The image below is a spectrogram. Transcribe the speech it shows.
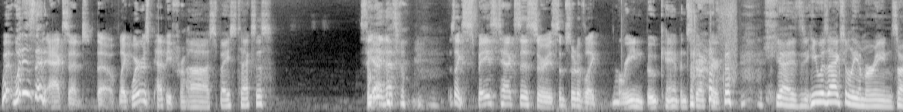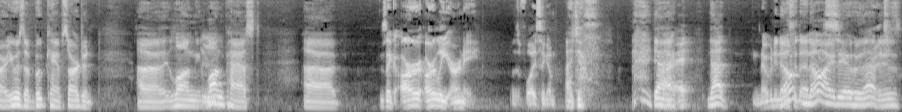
what, what is that accent though? Like, where is Peppy from? Uh, Space Texas. See, yeah. that's it's like Space Texas, or he's some sort of like Marine boot camp instructor. Yeah, he was actually a Marine. Sorry, he was a boot camp sergeant. Uh, long, long past. Uh, It's like Ar- Arlie Ernie was voicing him. I just, yeah, Alright. that. Nobody knows No, who that is. no idea who that Right. is.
